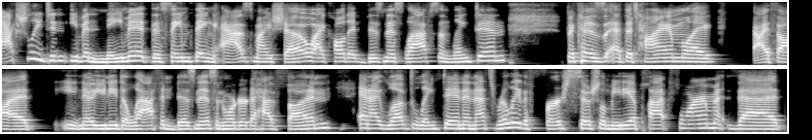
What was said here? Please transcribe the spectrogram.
actually didn't even name it the same thing as my show. I called it Business Laughs and LinkedIn because at the time, like, I thought you know, you need to laugh in business in order to have fun. And I loved LinkedIn. And that's really the first social media platform that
